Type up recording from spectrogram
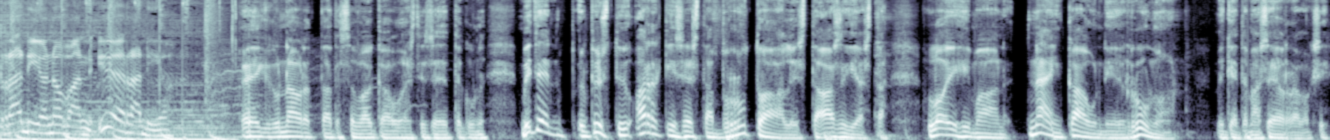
Radio Novan Yöradio. Eikä kun naurattaa tässä vaan kauheasti se, että kun, miten pystyy arkisesta brutaalista asiasta loihimaan näin kauniin runon, mikä tämä seuraavaksi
